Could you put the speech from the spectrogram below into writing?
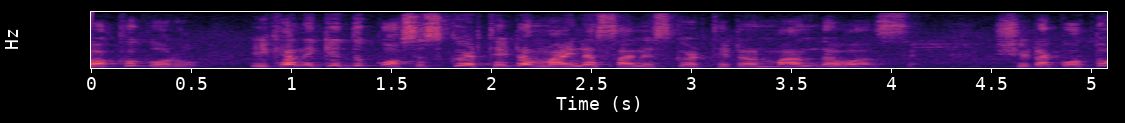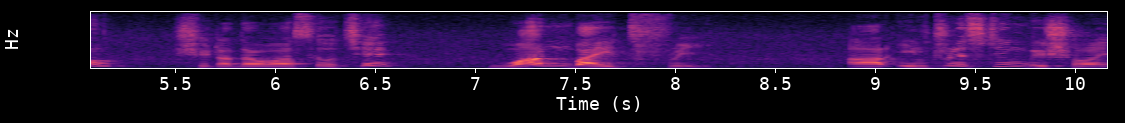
লক্ষ্য করো এখানে কিন্তু cos square theta minus sine square থেটার মান দেওয়া আছে। সেটা কত? সেটা দেওয়া আছে হচ্ছে ওয়ান বাই থ্রি আর ইন্টারেস্টিং বিষয়,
